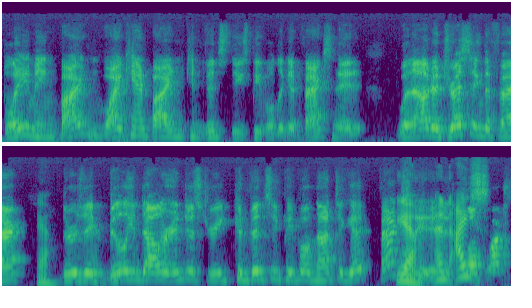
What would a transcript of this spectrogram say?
blaming Biden. Why can't Biden convince these people to get vaccinated? Without addressing the fact Yeah. there's a billion dollar industry convincing people not to get vaccinated. Yeah. and It's I Fox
